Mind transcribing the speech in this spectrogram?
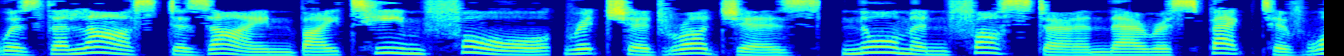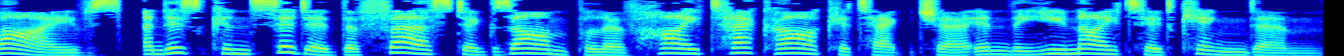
was the last design by Team 4 Richard Rogers, Norman Foster and their respective wives, and is considered the first example of high-tech architecture in the United Kingdom.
